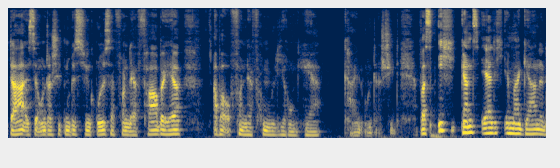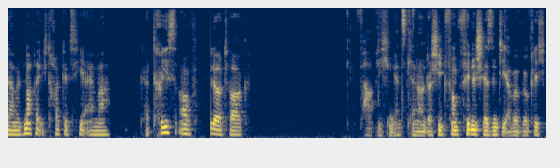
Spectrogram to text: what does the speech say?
Da ist der Unterschied ein bisschen größer von der Farbe her, aber auch von der Formulierung her kein Unterschied. Was ich ganz ehrlich immer gerne damit mache, ich trage jetzt hier einmal Catrice auf, Pillow Talk farblich ein ganz kleiner Unterschied. Vom Finish her sind die aber wirklich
